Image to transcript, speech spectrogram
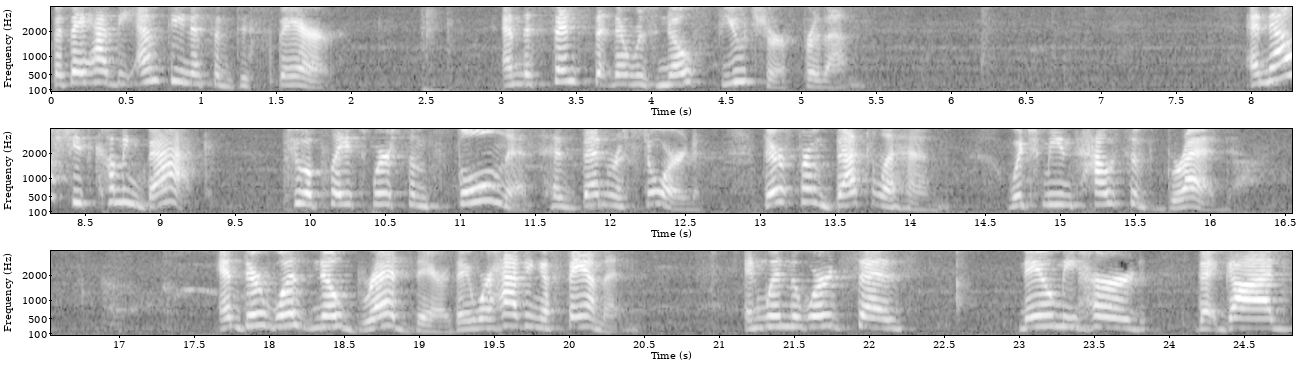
but they had the emptiness of despair and the sense that there was no future for them. And now she's coming back to a place where some fullness has been restored. They're from Bethlehem, which means house of bread. And there was no bread there. They were having a famine. And when the word says, Naomi heard that God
